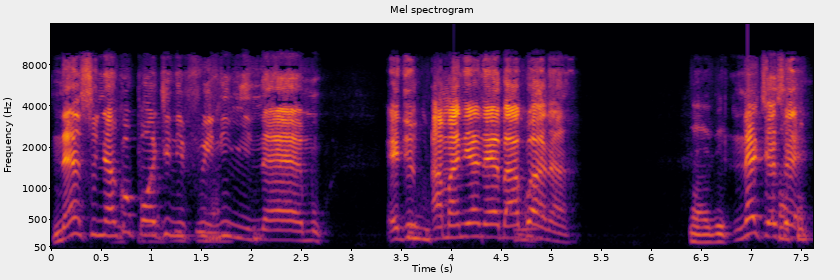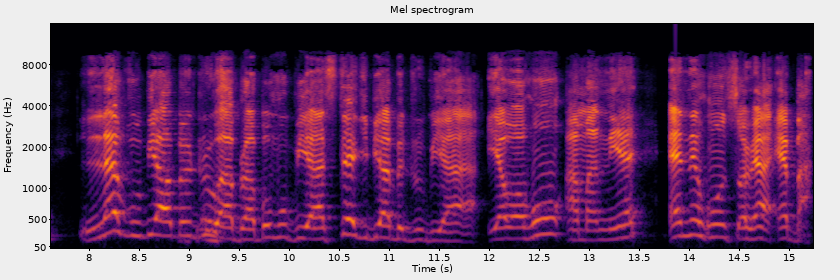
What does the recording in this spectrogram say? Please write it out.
nanso nyankopɔn gye ne firi ne nyinaa mu. Edi amaneɛ na ɛbaako ana? Na kyerɛ sɛ level bi a wobɛduru wɔ abrabɔ mu biara stage bi a wobɛduru biara yɛwɔ ho amanneɛ ne ho nsɔre a ɛba.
